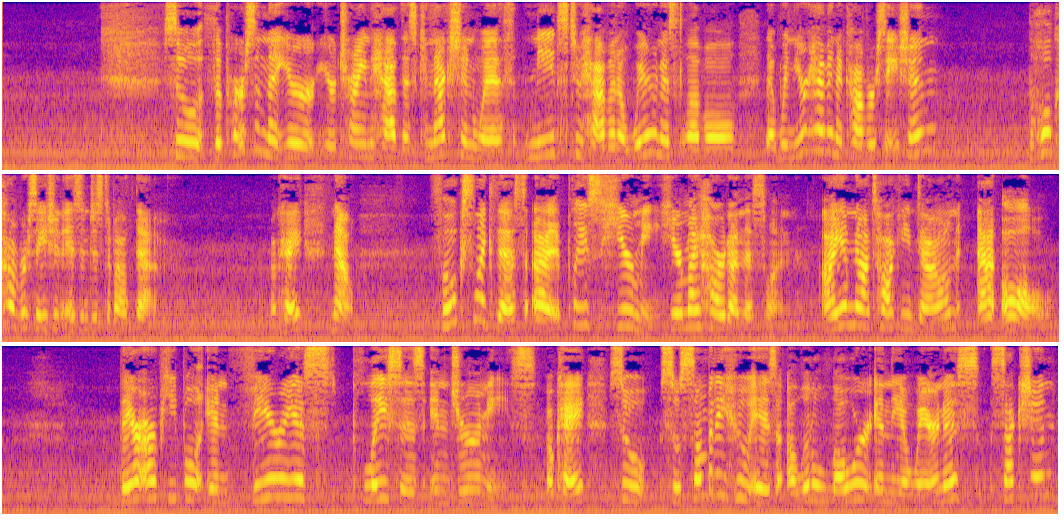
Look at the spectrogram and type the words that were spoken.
So the person that you're you're trying to have this connection with needs to have an awareness level that when you're having a conversation, the whole conversation isn't just about them. Okay? Now, folks like this, uh, please hear me. Hear my heart on this one. I am not talking down at all. There are people in various places in journeys okay so so somebody who is a little lower in the awareness section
